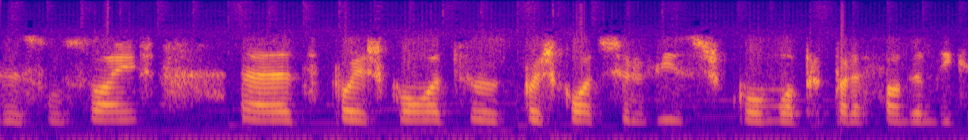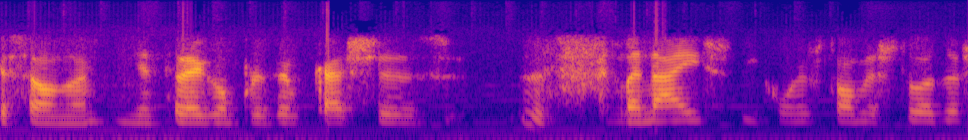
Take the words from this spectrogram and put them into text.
de soluções uh, depois, com outro, depois com outros serviços como a preparação da medicação. Não é? E entregam, por exemplo, caixas semanais e com as tomas todas,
